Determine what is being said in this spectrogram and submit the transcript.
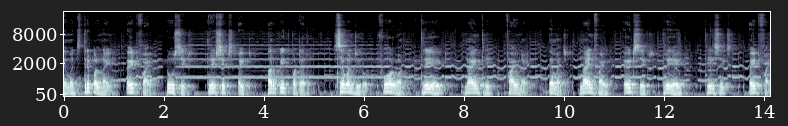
તેમજ triple nine eight five two six three six eight Arpit Patel seven zero four one three eight nine three five nine તેમજ nine five eight six three eight three six eight five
